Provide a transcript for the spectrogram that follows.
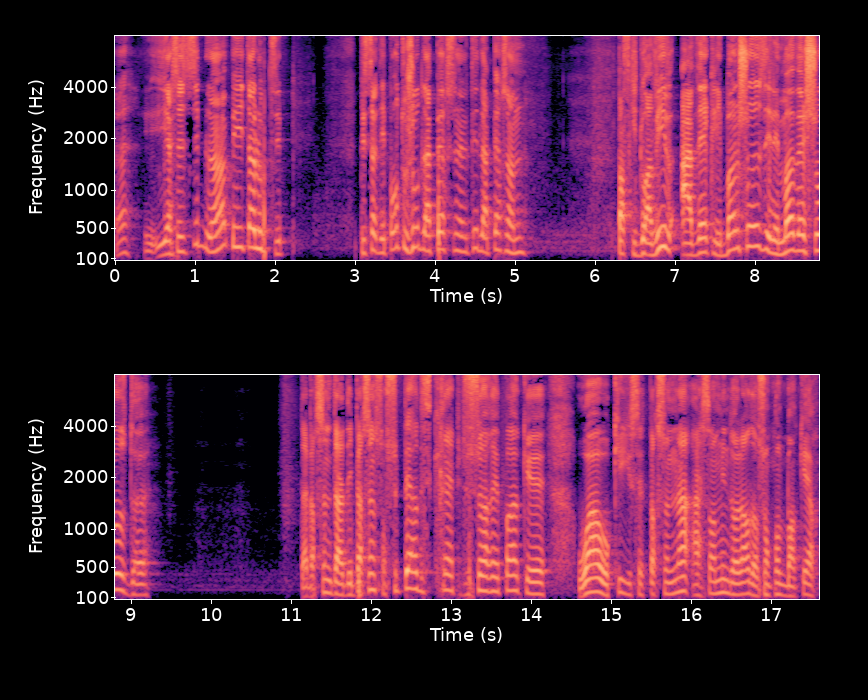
Hein? Il y a ce type-là, puis t'as l'autre type. Puis ça dépend toujours de la personnalité de la personne. Parce qu'il doit vivre avec les bonnes choses et les mauvaises choses de. Ta personne, t'as des personnes qui sont super discrètes, puis tu saurais pas que, waouh, ok, cette personne-là a 100 000 dollars dans son compte bancaire.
